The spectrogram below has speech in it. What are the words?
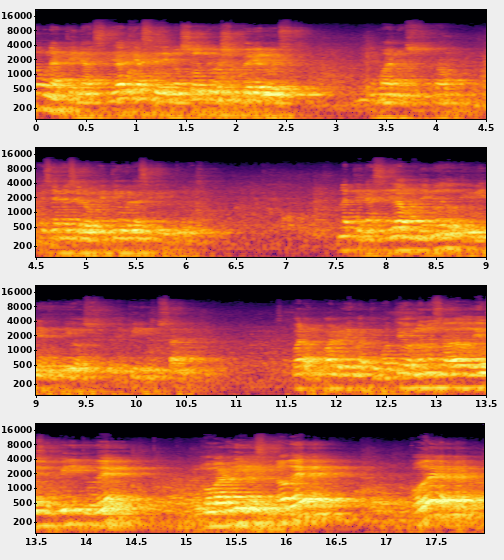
no una tenacidad que hace de nosotros superhéroes humanos, ¿no? Ese no es el objetivo de las escrituras. Una tenacidad, un denuedo que viene de Dios. ¿Se acuerdan? Pablo dijo a Timoteo, no nos ha dado Dios espíritu de cobardía, sino de poder,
